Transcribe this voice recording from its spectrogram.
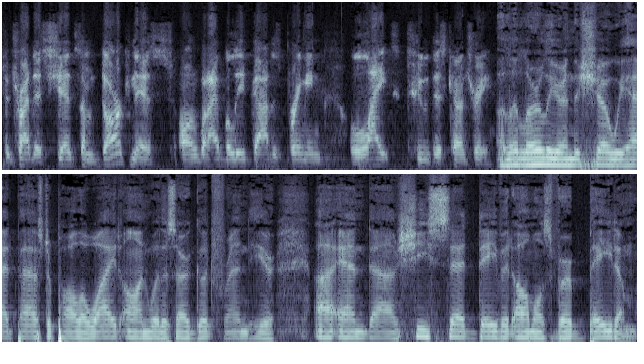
to try to shed some darkness on what I believe God is bringing light to this country. A little earlier in the show, we had Pastor Paula White on with us, our good friend here, uh, and uh, she said, David, almost verbatim,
